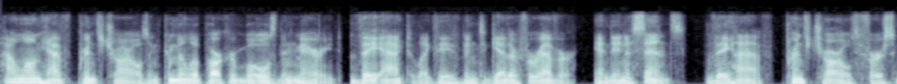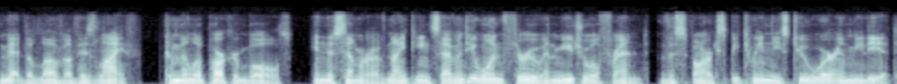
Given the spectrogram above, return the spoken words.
How long have Prince Charles and Camilla Parker Bowles been married? They act like they've been together forever, and in a sense, they have. Prince Charles first met the love of his life, Camilla Parker Bowles, in the summer of 1971 through a mutual friend. The sparks between these two were immediate,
